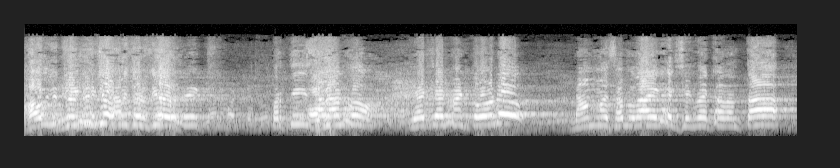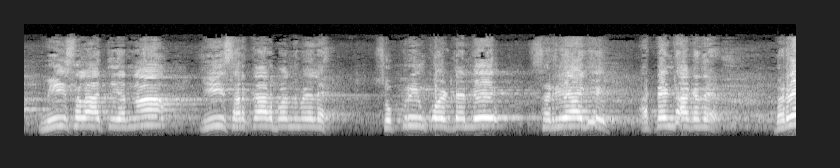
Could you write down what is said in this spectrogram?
how is threaten officers here ಪ್ರತಿ ಸಲನೂ ಎಡ್ಜಸ್ಟ್ಮೆಂಟ್ ತಗೊಂಡು ನಮ್ಮ ಸಮುದಾಯಗಳಿಗೆ ಸಿಗಬೇಕಾದಂಥ ಮೀಸಲಾತಿಯನ್ನು ಈ ಸರ್ಕಾರ ಬಂದ ಮೇಲೆ ಸುಪ್ರೀಂ ಕೋರ್ಟ್ನಲ್ಲಿ ಸರಿಯಾಗಿ ಅಟೆಂಡ್ ಆಗದೆ ಬರೇ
